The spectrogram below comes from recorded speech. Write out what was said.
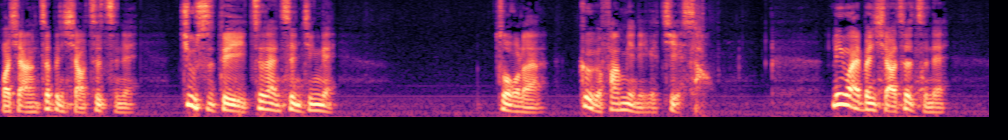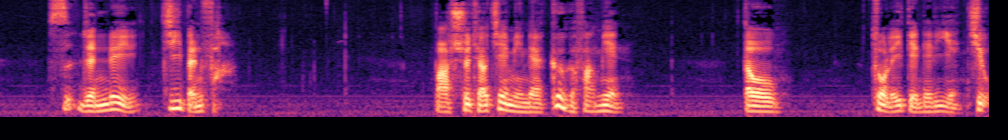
我想这本小册子呢，就是对这段圣经呢做了各个方面的一个介绍。另外一本小册子呢，是《人类基本法》。把十条诫命的各个方面都做了一点点的研究。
